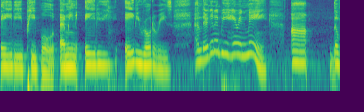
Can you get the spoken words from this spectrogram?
80 people. I mean, 80, 80 Rotaries. And they're going to be here in May. Uh, the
